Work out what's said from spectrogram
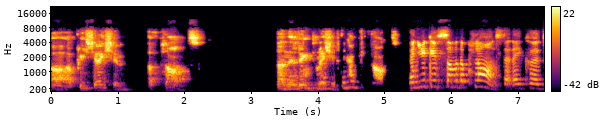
uh, appreciation of plants and the linked relationship plants. Can you give some of the plants that they could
